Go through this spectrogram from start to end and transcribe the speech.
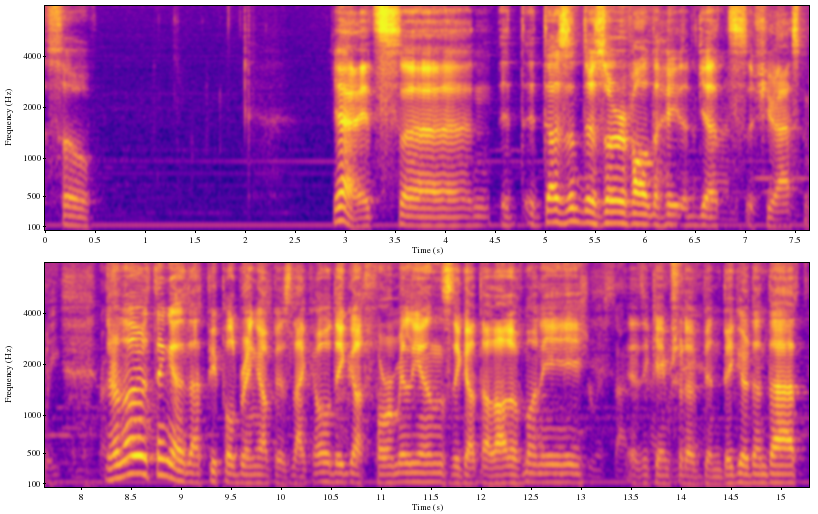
So yeah, it's uh, it it doesn't deserve all the hate it gets, if you ask me. There's another thing uh, that people bring up is like, oh, they got four millions, they got a lot of money. The game should have been bigger than that,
